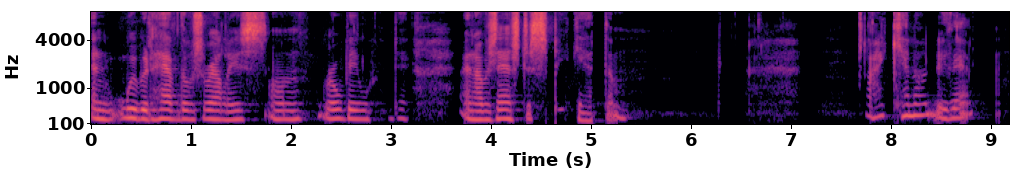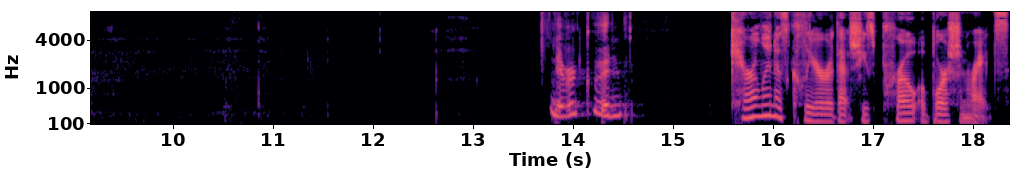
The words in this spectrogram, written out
and we would have those rallies on Roe v. Day and I was asked to speak at them. I cannot do that. Never could. Carolyn is clear that she's pro abortion rights,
